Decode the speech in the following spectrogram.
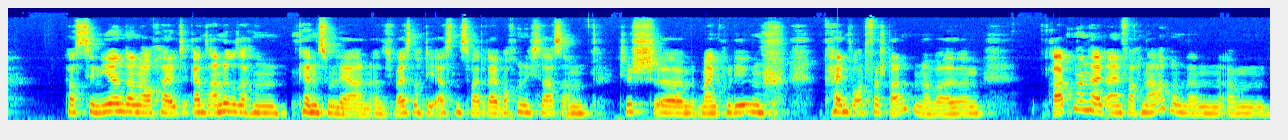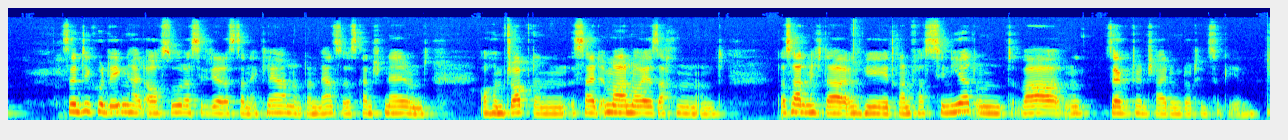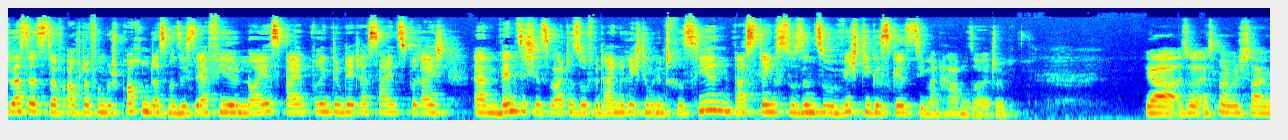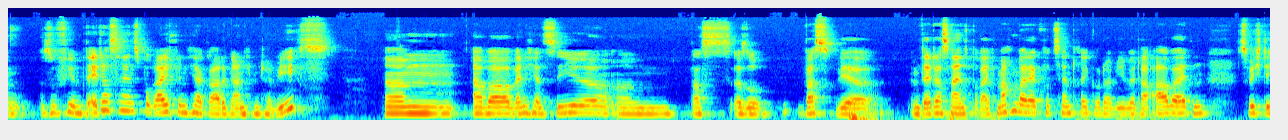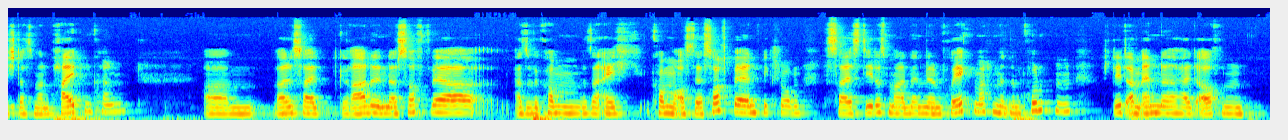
faszinierend, dann auch halt ganz andere Sachen kennenzulernen. Also ich weiß noch, die ersten zwei, drei Wochen, ich saß am Tisch äh, mit meinen Kollegen, kein Wort verstanden, aber dann fragt man halt einfach nach und dann ähm, sind die Kollegen halt auch so, dass sie dir das dann erklären und dann lernst du das ganz schnell und auch im Job, dann ist halt immer neue Sachen und das hat mich da irgendwie dran fasziniert und war eine sehr gute Entscheidung, dorthin zu gehen. Du hast jetzt auch davon gesprochen, dass man sich sehr viel Neues beibringt im Data Science Bereich. Ähm, wenn sich jetzt Leute so für deine Richtung interessieren, was denkst du sind so wichtige Skills, die man haben sollte? Ja, also erstmal würde ich sagen, so viel im Data Science Bereich bin ich ja gerade gar nicht unterwegs. Ähm, aber wenn ich jetzt sehe, ähm, was, also was wir im Data Science Bereich machen bei der Cocentric oder wie wir da arbeiten, ist wichtig, dass man Python kann. Ähm, weil es halt gerade in der Software, also wir kommen, wir sind eigentlich, kommen aus der Softwareentwicklung. Das heißt, jedes Mal, wenn wir ein Projekt machen mit einem Kunden, steht am Ende halt auch ein,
